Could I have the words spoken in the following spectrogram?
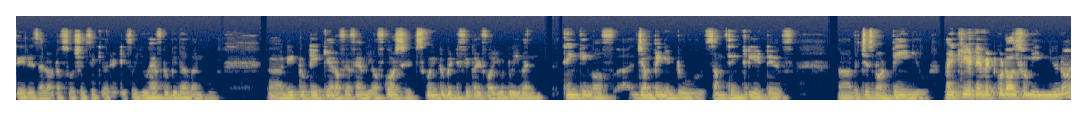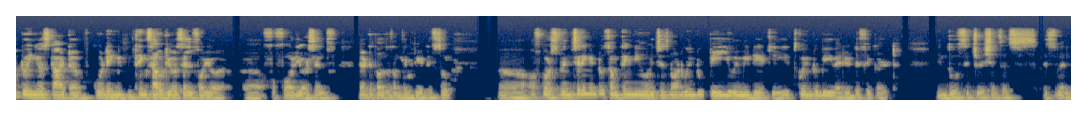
there is a lot of social security. So you have to be the one who uh, need to take care of your family. Of course it's going to be difficult for you to even thinking of uh, jumping into something creative uh, which is not paying you. By creative it could also mean you know doing your startup coding things out yourself for your uh, for, for yourself. That is also something creative. So uh, of course venturing into something new which is not going to pay you immediately it's going to be very difficult in those situations as as well.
